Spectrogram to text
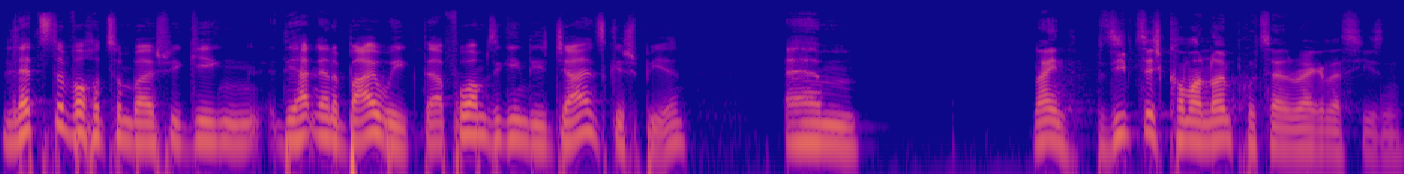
Letzte Woche zum Beispiel gegen, die hatten ja eine Bye-Week, davor haben sie gegen die Giants gespielt. Ähm, Nein, 70,9 Prozent Regular Season.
